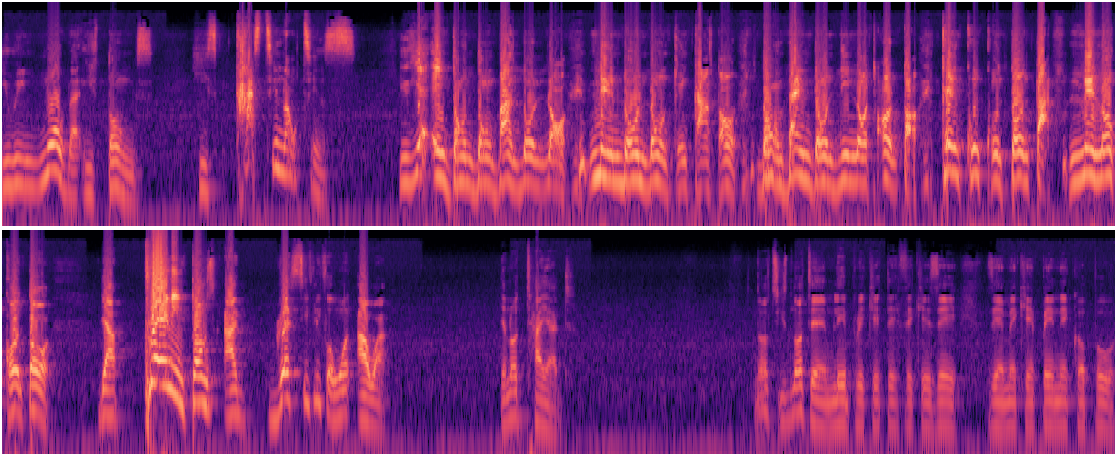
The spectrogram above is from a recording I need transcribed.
you will know that his tongues, he's casting out things. You hear en don don ban don no men don don ken cast on don ban don di not onto ken kun kun tonta men no konto. They are praying in tongues aggressively for one hour. They're not tired. Not it's not um le prekete fekeze ze meke pene kopo.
